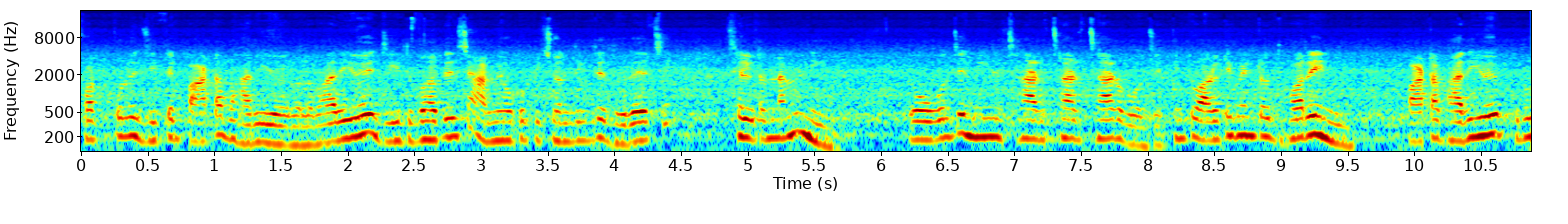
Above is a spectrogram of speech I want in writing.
ফট করে জিতের পাটা ভারী হয়ে গেলো। ভারী হয়ে জিত ভাবেছে আমি ওকে পিছন দিক দিয়ে ধরেছি ছেলেটার নাম নীল। তো ও বলছে, নীল, ছাড় ছাড় ছাড়, বলছে। কিন্তু আলটিমেট ও ধরেনি। পাটা ভারী হয়ে পুরো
